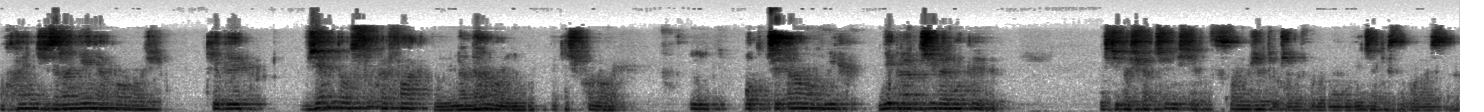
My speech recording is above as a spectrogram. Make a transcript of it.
o chęć zranienia kogoś, kiedy wzięto suche fakty nadano im jakieś kolory i odczytano w nich nieprawdziwe motywy. Jeśli doświadczyliście w swoim życiu czegoś podobnego, wiecie, jak jest to bolesne.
